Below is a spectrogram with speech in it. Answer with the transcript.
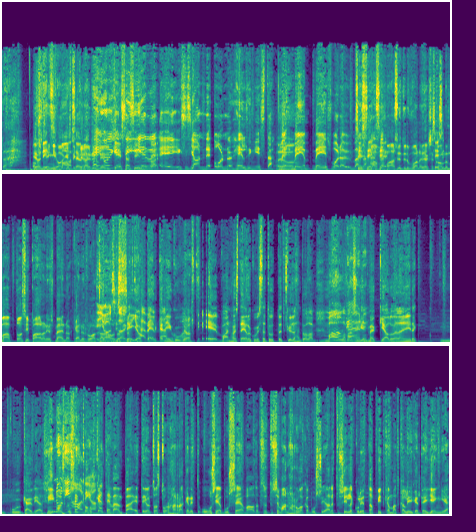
Täh. Joo, niin siis maaseudulla. Hei niin? oikeesti, kesäsin ei, siis Janne on Helsingistä. Me, Joo. meidän, me ei edes voida ymmärtää. Siis se- Mä, oon- se- mä oon syntynyt vuonna 93. Siis- mä oon tosi pahoillani, jos mä en oo käynyt Joo, ruoka-autossa. siis se ei ole pelkkä niinku vanhoista elokuvista tuttu. Että kyllähän tuolla maalla, varsinkin mökkialueella, niin niitä käy vielä. Niin Ne on olisiko se ihania. ollut kätevämpää, että ei ole tuossa turhaan rakennettu uusia busseja, vaan otettu se vanha ruokabussi ja alettu sille kuljettaa pitkän matkan liikenteen jengiä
